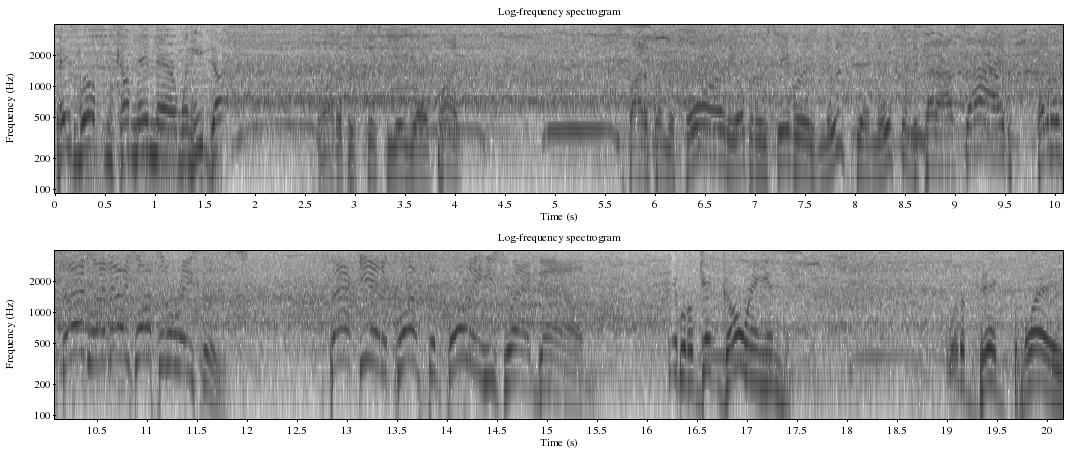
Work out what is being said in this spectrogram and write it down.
Peyton Wilson come in there, when he does. One at the 68-yard punt. Spotted from the four. The open receiver is Newsome. Newsome to cut outside. Head of the sideline. Now he's off to the races. Back in across the 40. He's dragged down. Able to get going and what a big play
